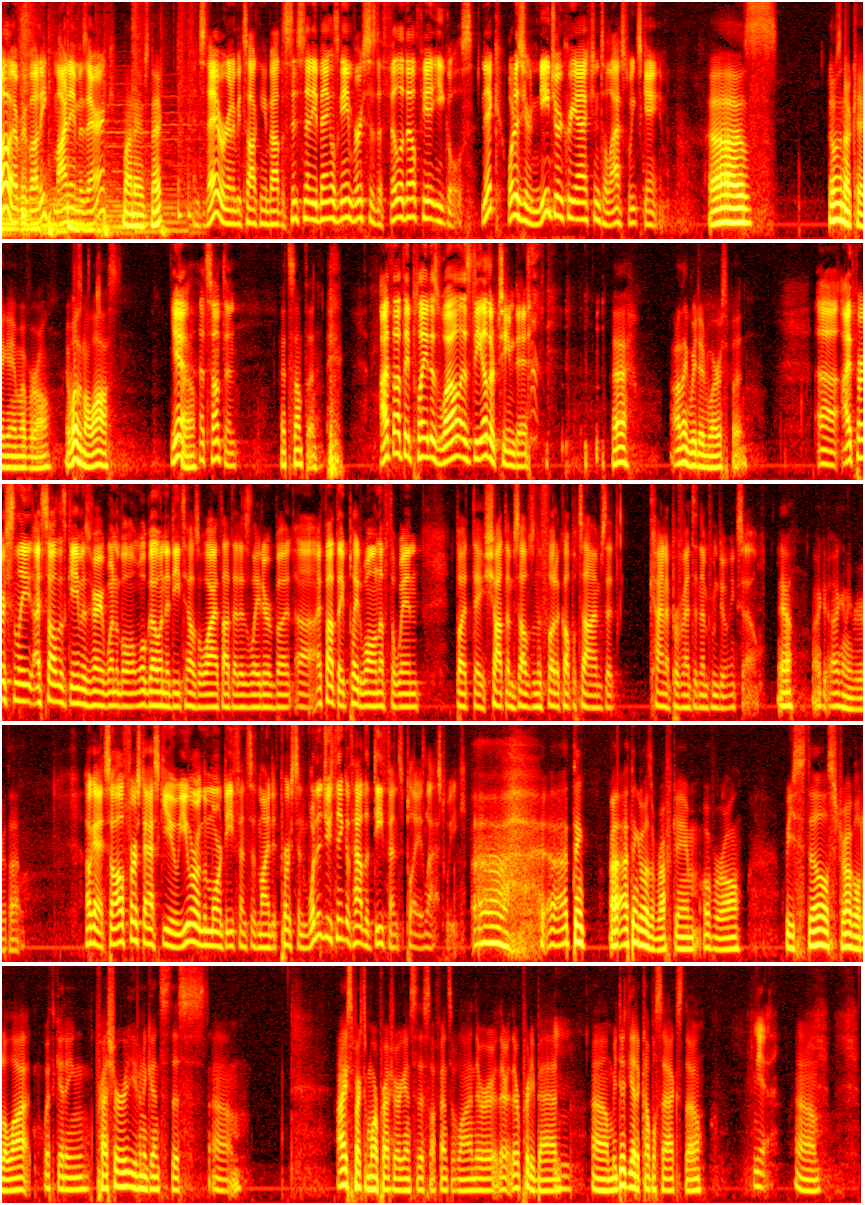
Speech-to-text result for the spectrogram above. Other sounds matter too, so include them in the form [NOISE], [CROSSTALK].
Hello, everybody. My name is Eric, My name's Nick. and today we're going to be talking about the Cincinnati Bengals game versus the Philadelphia Eagles. Nick, what is your knee jerk reaction to last week's game? Uh, it was it was an okay game overall. It wasn't a loss. Yeah, So- that's something. That's something. [LAUGHS] I thought they played as well as the other team did. [LAUGHS] eh, I think we did worse, but Uh, I personally, I saw this game as very winnable. We'll go into details of why I thought that is later, but uh, I thought they played well enough to win, but they shot themselves in the foot a couple times that kind of prevented them from doing so. yeah, I, I can agree with that. Okay, so I'll first ask you. You are the more defensive minded person. What did you think of how the defense played last week? Uh, [SIGHS] I think I, I think it was a rough game overall. We still struggled a lot with getting pressure, even against this. Um, I expected more pressure against this offensive line. They were they're they're pretty bad. Mhm. Um, we did get a couple sacks though, Yeah. um,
